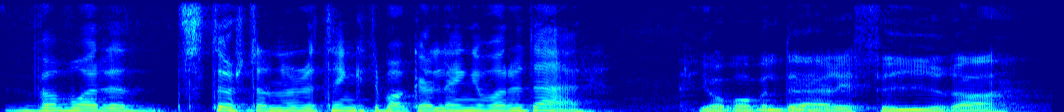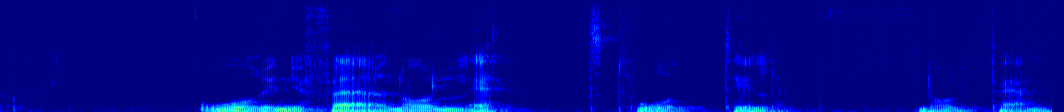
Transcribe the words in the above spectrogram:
vad var det största när du tänker tillbaka? Hur länge var du där? Jag var väl där i fyra år ungefär, 01, 2 till 05.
